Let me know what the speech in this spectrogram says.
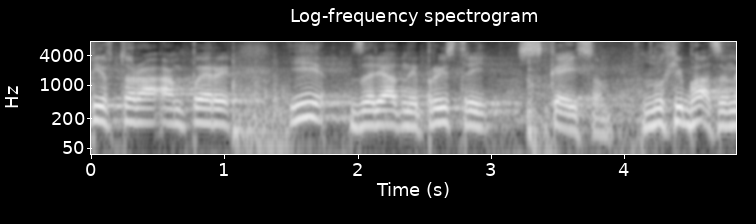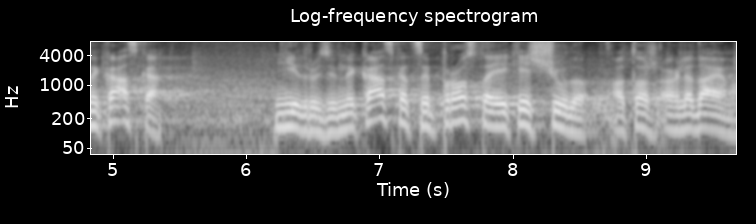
1,5 ампери і зарядний пристрій з кейсом. Ну хіба це не казка? Ні, друзі, не казка, це просто якесь чудо. Отож, оглядаємо.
